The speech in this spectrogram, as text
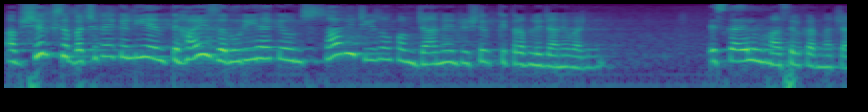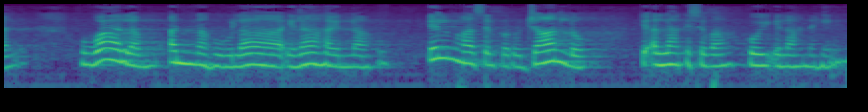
اب شرک سے بچنے کے لیے انتہائی ضروری ہے کہ ان ساری چیزوں کو ہم جانیں جو شرک کی طرف لے جانے والی ہیں۔ اس کا علم حاصل کرنا چاہیے۔ وَعْلَمْ أَنَّهُ لَا إِلَهَ إِلَّهُ علم حاصل کرو، جان لو کہ اللہ کے سوا کوئی الہ نہیں۔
